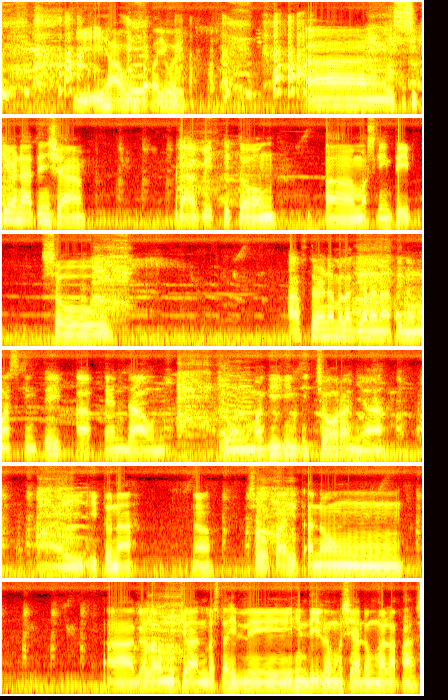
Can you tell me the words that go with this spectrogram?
Iihawin ko kayo eh. Ah, isi-secure natin siya gamit itong ah, masking tape. So, after na malagyan na natin ng masking tape up and down, yung magiging itsura niya ay ito na. No? So kahit anong ah, galaw mo diyan basta hindi hindi lang masyadong malakas,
